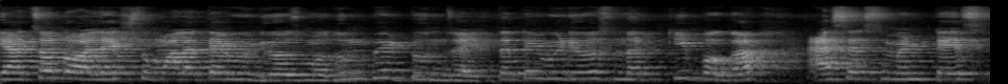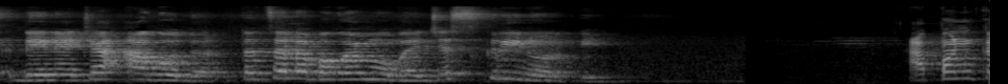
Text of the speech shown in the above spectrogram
याचं नॉलेज तुम्हाला त्या व्हिडिओजमधून भेटून जाईल. तर ते व्हिडिओज नक्की बघा असेसमेंट टेस्ट देण्याच्या अगोदर. तर चला बघूया मोबाईलच्या स्क्रीनवरती आपण क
